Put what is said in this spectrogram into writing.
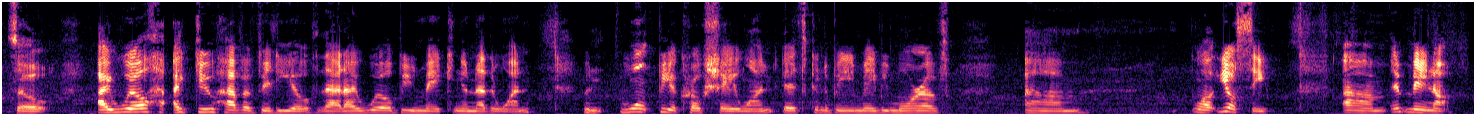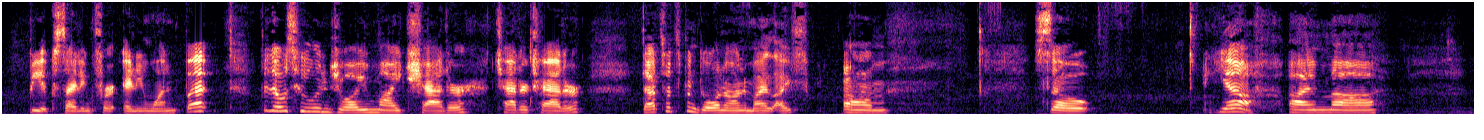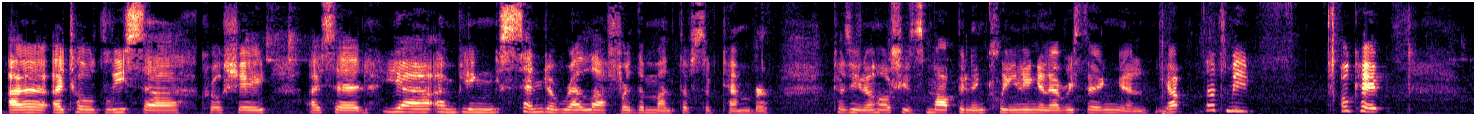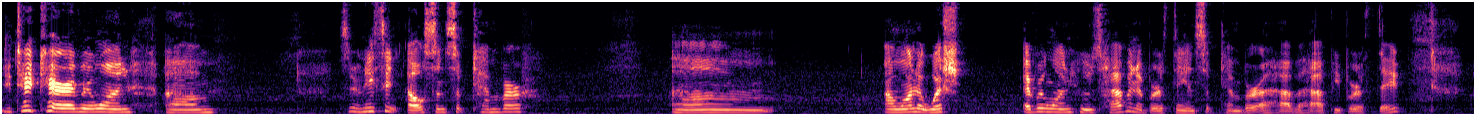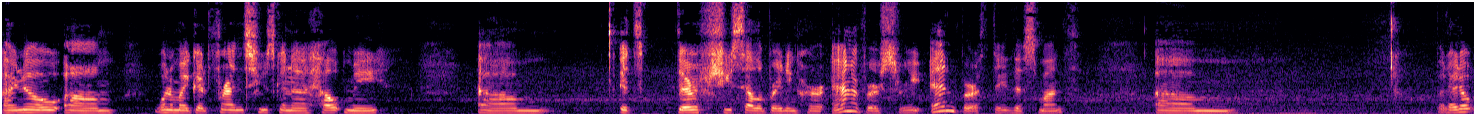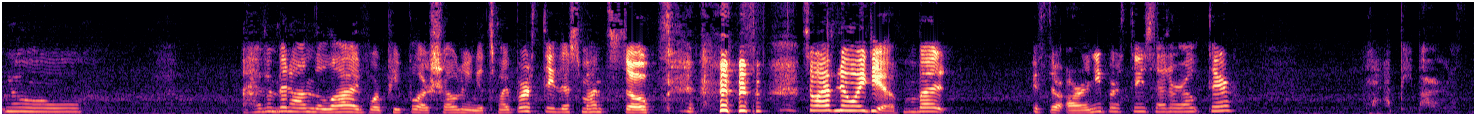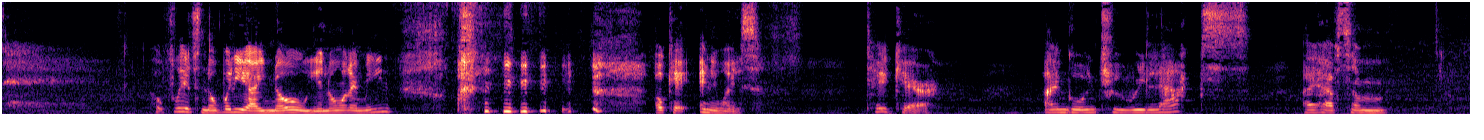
So I will, I do have a video that I will be making another one. Won't be a crochet one. It's going to be maybe more of, um, well, you'll see. Um, it may not be exciting for anyone, but for those who enjoy my chatter, chatter, chatter, that's what's been going on in my life. Um, so, yeah, I'm, uh, I, I told Lisa Crochet, I said, yeah, I'm being Cinderella for the month of September. Because you know how she's mopping and cleaning and everything. And, yep, that's me. Okay. You take care, everyone. Um, is there anything else in September? Um, I want to wish everyone who's having a birthday in September, I have a happy birthday. I know um, one of my good friends who's gonna help me. Um, it's there. She's celebrating her anniversary and birthday this month. Um, but I don't know. I haven't been on the live where people are shouting it's my birthday this month, so so I have no idea. But if there are any birthdays that are out there, happy birthday. Hopefully it's nobody I know, you know what I mean? okay, anyways. Take care. I'm going to relax. I have some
